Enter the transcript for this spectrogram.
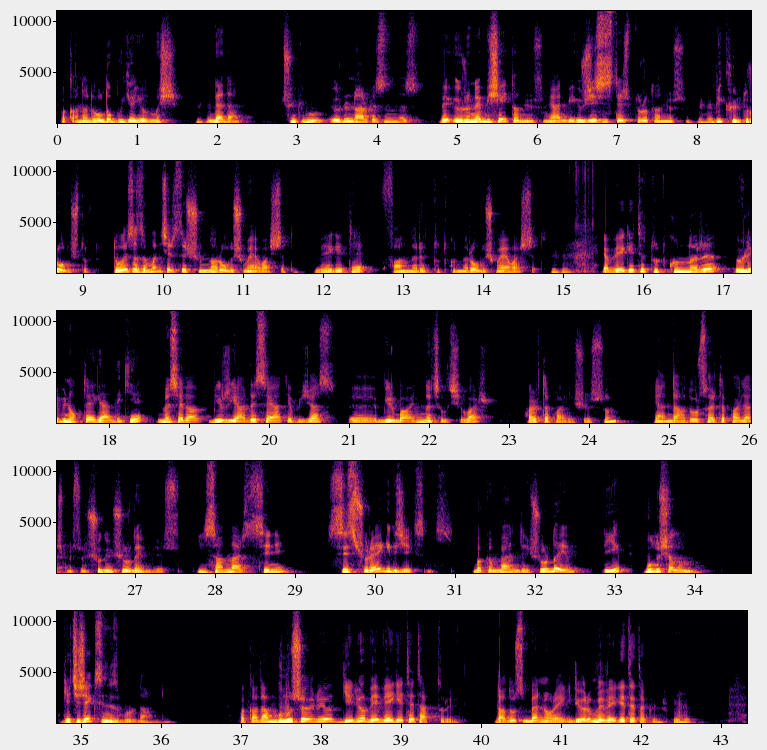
Bak Anadolu'da bu yayılmış. Neden? Çünkü ürünün arkasındasın ve ürüne bir şey tanıyorsun. Yani bir ücretsiz test turu tanıyorsun. Bir kültür oluşturdu. Dolayısıyla zaman içerisinde şunlar oluşmaya başladı. VGT fanları, tutkunları oluşmaya başladı. Ya VGT tutkunları öyle bir noktaya geldi ki mesela bir yerde seyahat yapacağız. Ee, Bir bayinin açılışı var. Harita paylaşıyorsun. Yani daha doğrusu harita paylaşmıyorsun. Şu gün şuradayım diyorsun. İnsanlar seni siz şuraya gideceksiniz. Bakın ben de şuradayım deyip buluşalım mı? Geçeceksiniz buradan. Bak adam bunu söylüyor, geliyor ve VGT taktırıyor. Daha doğrusu ben oraya gidiyorum ve VGT takıyorum. Hı hı.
